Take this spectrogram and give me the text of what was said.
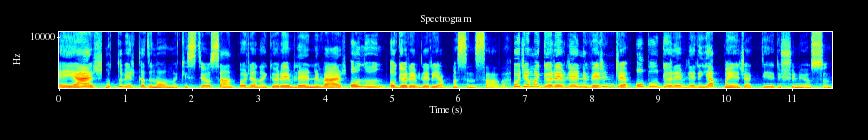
Eğer mutlu bir kadın olmak istiyorsan kocana görevlerini ver. Onun o görevleri yapmasını sağla. Kocama görevlerini verince o bu görevleri yapmayacak diye düşünüyorsun.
